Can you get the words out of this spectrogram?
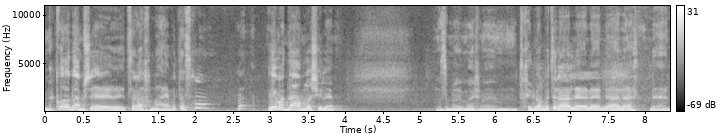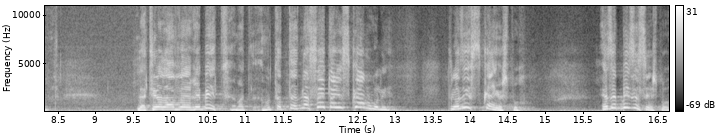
מכל אדם שצרך מים את הסכום, ואם אדם לא שילם, אז מתחילים להרביץ להטיל עליו ריבית. אמרו, נעשה את העסקה, אמרו לי. איזה עסקה יש פה? איזה ביזנס יש פה?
